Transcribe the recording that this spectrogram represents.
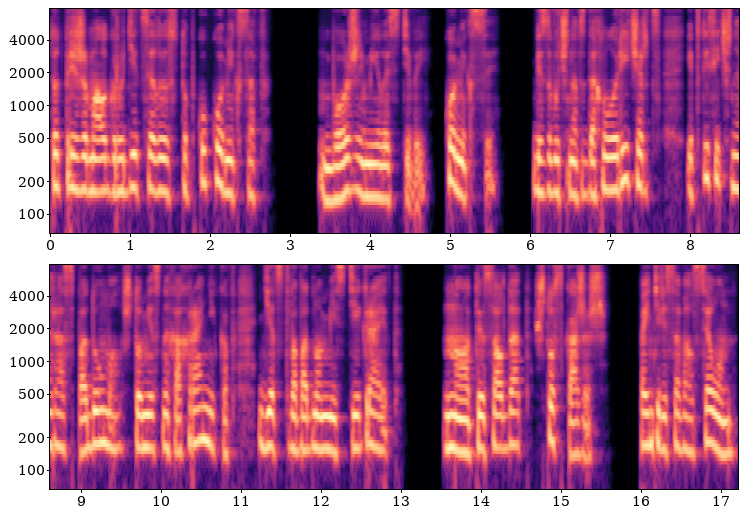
Тот прижимал к груди целую стопку комиксов. Боже милостивый, комиксы. Беззвучно вздохнул Ричардс и в тысячный раз подумал, что местных охранников детство в одном месте играет. «Ну а ты, солдат, что скажешь?» – поинтересовался он.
